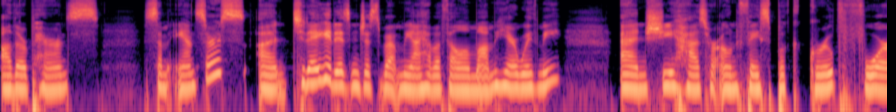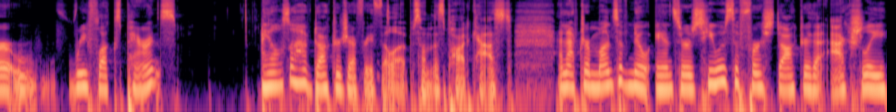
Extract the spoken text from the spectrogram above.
other parents some answers. Uh, today, it isn't just about me. I have a fellow mom here with me, and she has her own Facebook group for reflux parents. I also have Dr. Jeffrey Phillips on this podcast. And after months of no answers, he was the first doctor that actually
